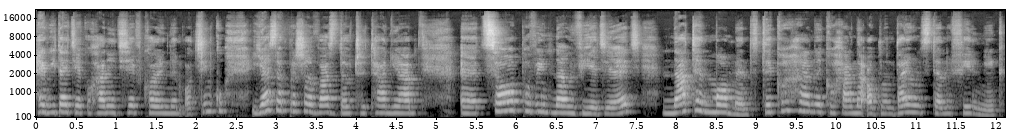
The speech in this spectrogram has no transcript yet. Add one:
Hej, witajcie kochani, dzisiaj w kolejnym odcinku. Ja zapraszam Was do czytania, e, co powinnam wiedzieć na ten moment. Ty, kochany, kochana, oglądając ten filmik.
